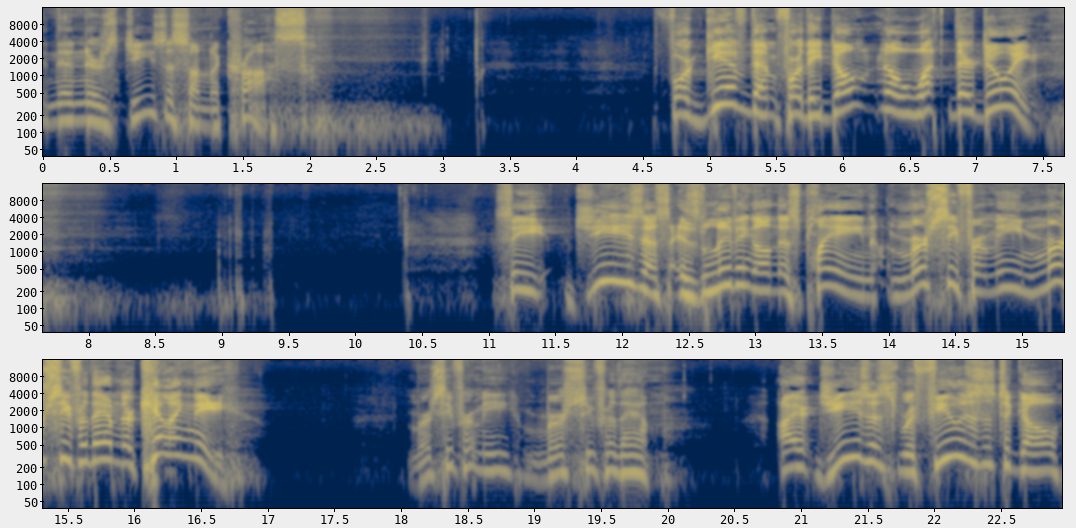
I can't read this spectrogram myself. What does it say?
And then there's Jesus on the cross. Forgive them, for they don't know what they're doing. See, Jesus is living on this plane. Mercy for me, mercy for them. They're killing me. Mercy for me, mercy for them. I, Jesus refuses to go,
